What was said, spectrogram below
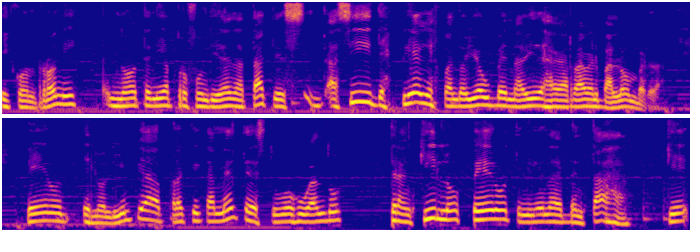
y con Ronnie, no tenía profundidad en ataques, así despliegues cuando Joe Benavides agarraba el balón, ¿verdad? Pero el Olimpia prácticamente estuvo jugando tranquilo, pero tenía una desventaja que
